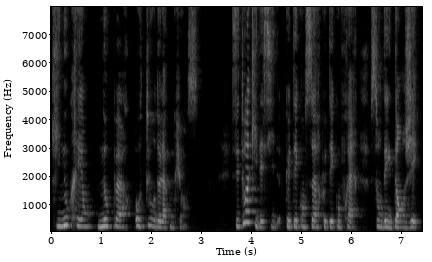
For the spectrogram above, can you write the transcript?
qui nous créons nos peurs autour de la concurrence. C'est toi qui décides que tes consoeurs, que tes confrères sont des dangers.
